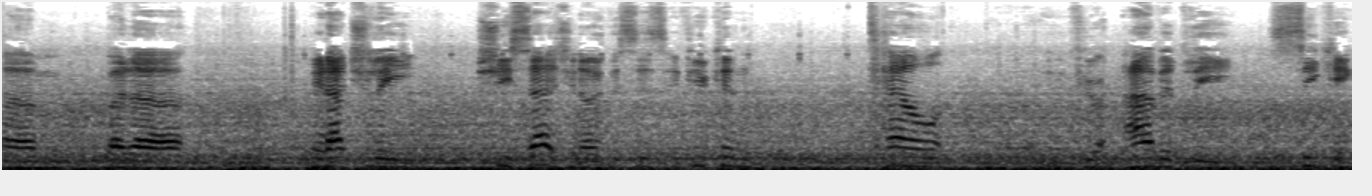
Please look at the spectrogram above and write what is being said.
Um, but uh, it actually, she says, you know, this is if you can tell, if you're avidly seeking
